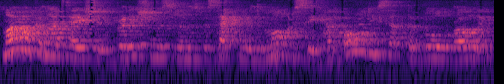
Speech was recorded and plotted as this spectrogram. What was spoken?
My organisation, British Muslims for Secular Democracy, had already set the ball rolling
